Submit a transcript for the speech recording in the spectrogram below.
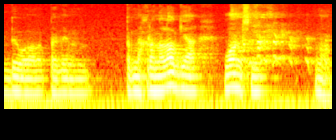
było pewien, pewna chronologia, łącznik. No.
